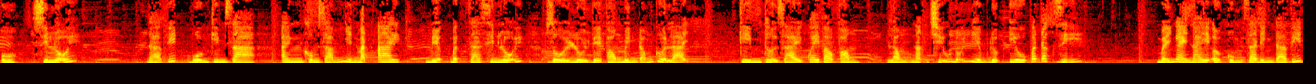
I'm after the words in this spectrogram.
Ô, xin lỗi. David buông Kim ra, anh không dám nhìn mặt ai, miệng bật ra xin lỗi, rồi lủi về phòng mình đóng cửa lại. Kim thở dài quay vào phòng, lòng nặng chịu nỗi niềm được yêu bất đắc dĩ. Mấy ngày nay ở cùng gia đình David,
